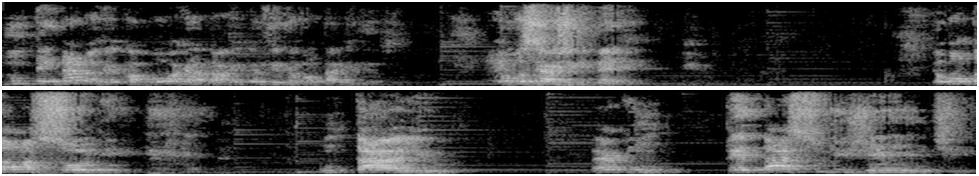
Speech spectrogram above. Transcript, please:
não tem nada a ver com a boa, agradável e perfeita vontade de Deus. Ou você acha que tem? Eu montar um açougue, um talho, né, com um pedaço de gente,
